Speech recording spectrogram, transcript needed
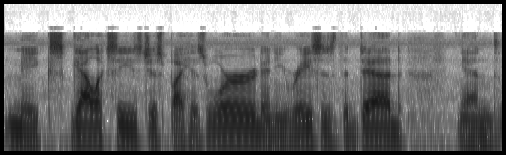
makes galaxies just by his word, and he raises the dead, and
